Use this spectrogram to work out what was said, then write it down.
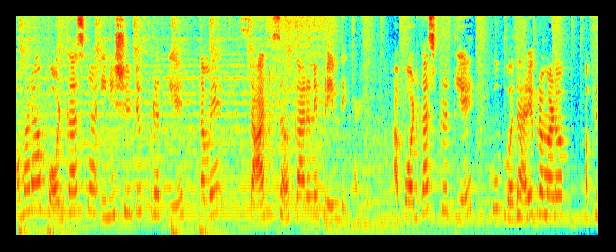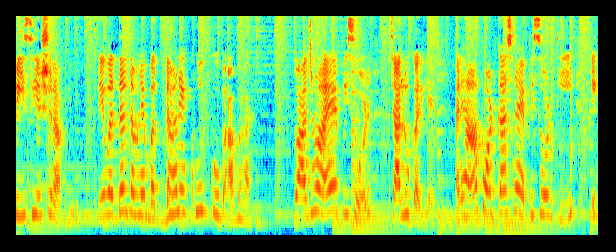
અમારા પોડકાસ્ટના ઇનિશિયેટિવ પ્રત્યે તમે સાથ, સહકાર અને પ્રેમ દેખાડ્યો. આ પોડકાસ્ટ પ્રત્યે ખૂબ વધારે પ્રમાણમાં અપ્રિસિએશન આપ્યું. તે બદલ તમને બધાને ખૂબ ખૂબ આભાર. તો આજનો આ એપિસોડ ચાલુ કરીએ. અને આ પોડકાસ્ટના એપિસોડથી એક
